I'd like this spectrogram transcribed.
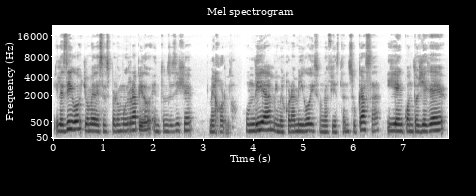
Y les digo, yo me desespero muy rápido, entonces dije, mejor no. Un día mi mejor amigo hizo una fiesta en su casa y en cuanto llegué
